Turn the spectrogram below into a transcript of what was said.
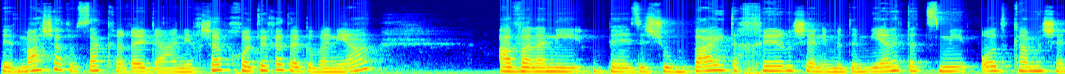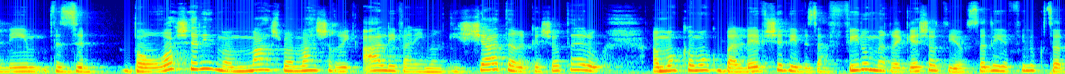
במה שאת עושה כרגע. אני עכשיו חותכת עגבניה, אבל אני באיזשהו בית אחר שאני מדמיינת את עצמי עוד כמה שנים, וזה בראש שלי ממש ממש ריאלי, ואני מרגישה את הרגשות האלו עמוק עמוק בלב שלי, וזה אפילו מרגש אותי, עושה לי אפילו קצת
